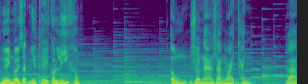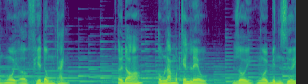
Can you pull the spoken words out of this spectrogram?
Ngươi nổi giận như thế có lý không? Ông Jonah ra ngoài thành và ngồi ở phía đông thành. Ở đó, ông làm một cái lều rồi ngồi bên dưới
